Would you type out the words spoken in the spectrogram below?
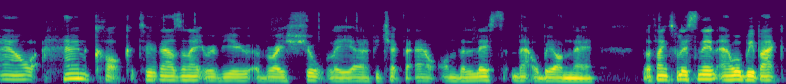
our Hancock 2008 review very shortly. Uh, if you check that out on the list, that will be on there. But thanks for listening, and we'll be back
